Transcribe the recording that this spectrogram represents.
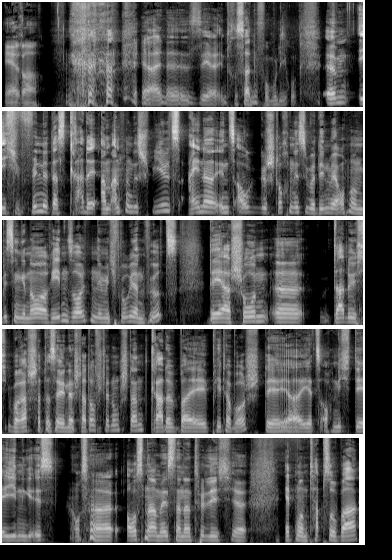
Ära? ja, eine sehr interessante Formulierung. Ähm, ich finde, dass gerade am Anfang des Spiels einer ins Auge gestochen ist, über den wir auch noch ein bisschen genauer reden sollten, nämlich Florian Würz, der ja schon äh, dadurch überrascht hat, dass er in der Startaufstellung stand, gerade bei Peter Bosch, der ja jetzt auch nicht derjenige ist, außer Ausnahme ist dann natürlich äh, Edmond Tapsoba,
